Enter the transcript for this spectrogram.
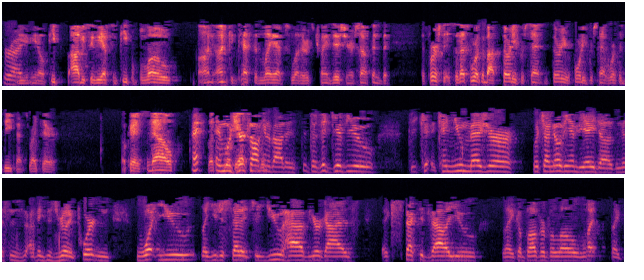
Right. You, you know, people, obviously we have some people below un, uncontested layups, whether it's transition or something, but the first, so that's worth about 30%, 30 or 40% worth of defense right there. Okay, so now. And, and what you're talking about is, does it give you, can you measure, which I know the NBA does, and this is, I think this is really important, what you, like you just said it, so you have your guys expected value like above or below what, like,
